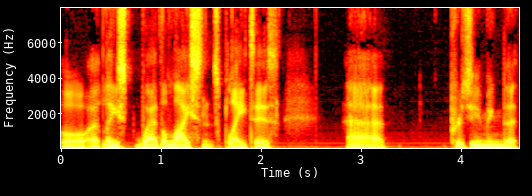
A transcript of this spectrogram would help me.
or at least where the license plate is, uh, presuming that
